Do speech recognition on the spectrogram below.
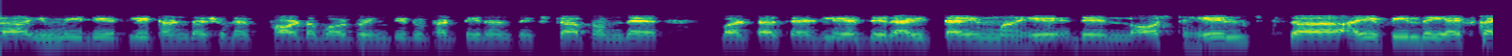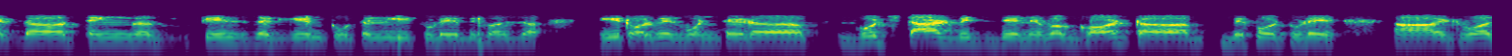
uh, immediately Thunder should have thought about 20 to 30 runs extra from there but uh, sadly at the right time uh, he, they lost Hales. Uh, I feel the X Factor thing uh, changed the game totally today because uh, Heat always wanted a good start, which they never got uh, before today. Uh, it was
